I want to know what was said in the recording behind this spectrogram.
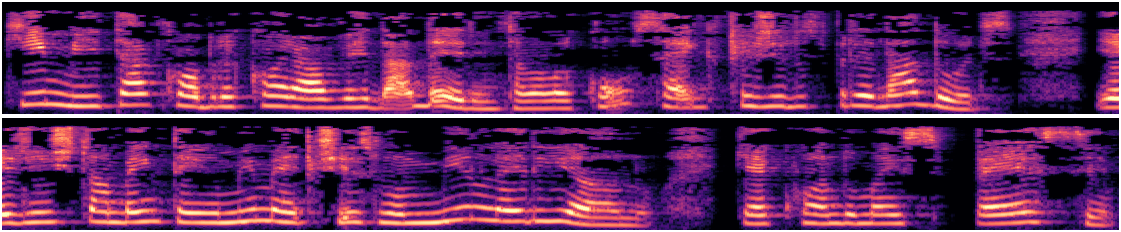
que imita a cobra coral verdadeira. Então, ela consegue fugir dos predadores. E a gente também tem o mimetismo milleriano, que é quando uma espécie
